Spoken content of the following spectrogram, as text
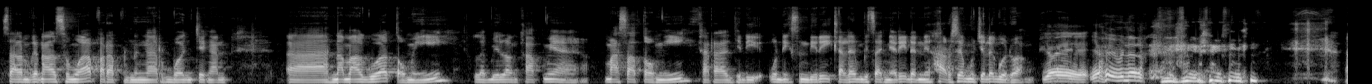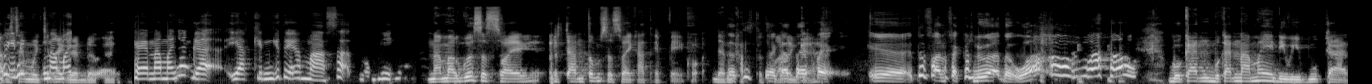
Salam kenal semua para pendengar boncengan. Eh, nama gua Tommy, lebih lengkapnya Masa Tommy karena jadi unik sendiri kalian bisa nyari dan harusnya munculnya gue doang. Yoi, yoi bener. Harusnya ini munculnya namanya- gue doang. kayak namanya nggak yakin gitu ya masa Tommy Nama gue sesuai tercantum sesuai KTP kok dan kartu keluarga. KTP. Iya, itu fun fact kedua tuh. Wow. wow Bukan bukan nama yang diwibukan,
